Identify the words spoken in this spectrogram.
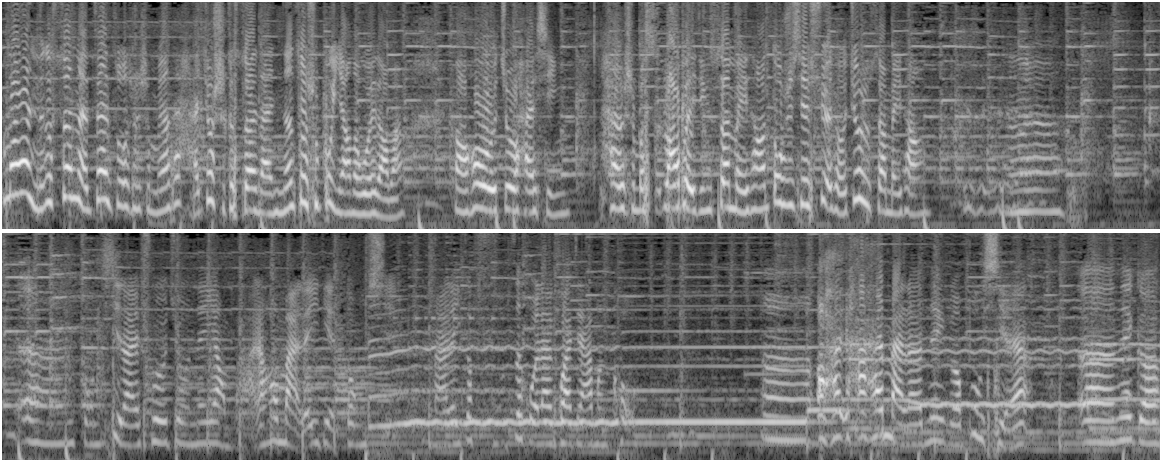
妈妈，你那个酸奶再做成什么样，它还就是个酸奶，你能做出不一样的味道吗？然后就还行，还有什么老北京酸梅汤，都是些噱头，就是酸梅汤。嗯。来说就那样吧。然后买了一点东西，买了一个福字回来挂家门口。嗯，哦，还还还买了那个布鞋，嗯，那个，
